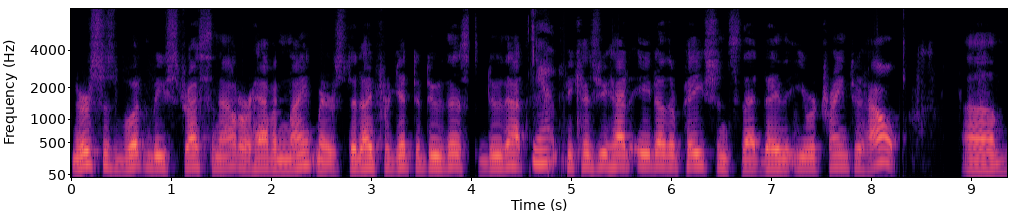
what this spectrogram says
nurses wouldn't be stressing out or having nightmares. Did I forget to do this, to do that? yep Because you had eight other patients that day that you were trained to help. Um,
